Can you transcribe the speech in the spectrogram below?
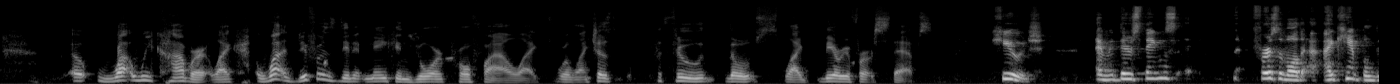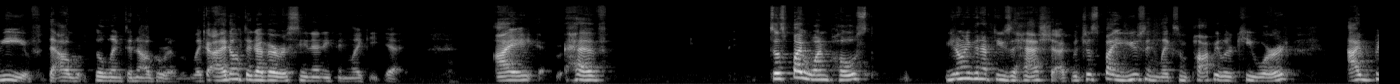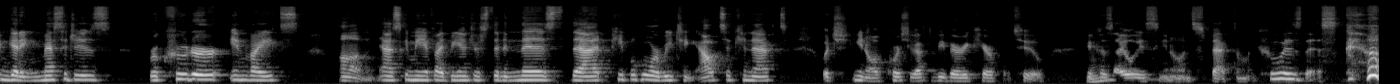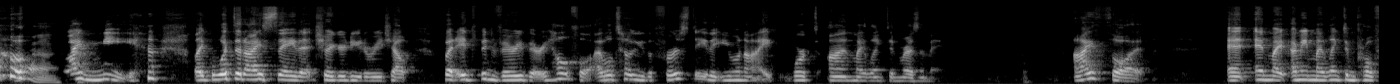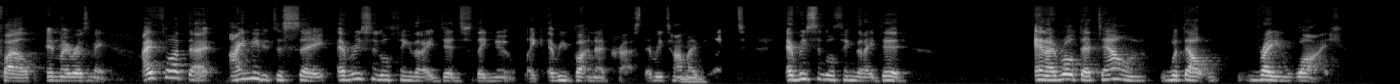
uh, what we cover, like what difference did it make in your profile, like for like just through those like very first steps? Huge. I mean, there's things. First of all, I can't believe the the LinkedIn algorithm. Like, I don't think I've ever seen anything like it yet. I have just by one post, you don't even have to use a hashtag, but just by using like some popular keyword, I've been getting messages, recruiter invites, um, asking me if I'd be interested in this, that, people who are reaching out to connect, which, you know, of course, you have to be very careful too, because mm-hmm. I always, you know, inspect. I'm like, who is this? Yeah. Why me? like, what did I say that triggered you to reach out? But it's been very, very helpful. I will tell you the first day that you and I worked on my LinkedIn resume, I thought, and and my I mean my LinkedIn profile and my resume. I thought that I needed to say every single thing that I did so they knew, like every button I pressed, every time mm. I blinked, every single thing that I did. And I wrote that down without writing why.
